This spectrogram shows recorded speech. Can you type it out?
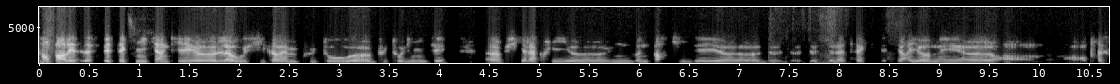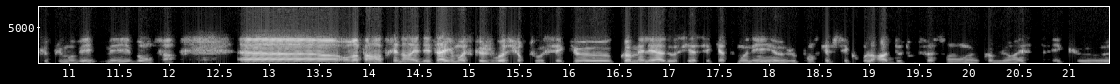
sans parler de l'aspect technique, hein, qui est là aussi quand même plutôt, plutôt limité, puisqu'elle a pris une bonne partie des, de, la tech d'Ethereum et en, presque plus mauvais. Mais bon, enfin, euh, on va pas rentrer dans les détails. Moi, ce que je vois surtout, c'est que comme elle est adossée à ces quatre monnaies, euh, je pense qu'elle s'écroulera de toute façon euh, comme le reste et que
